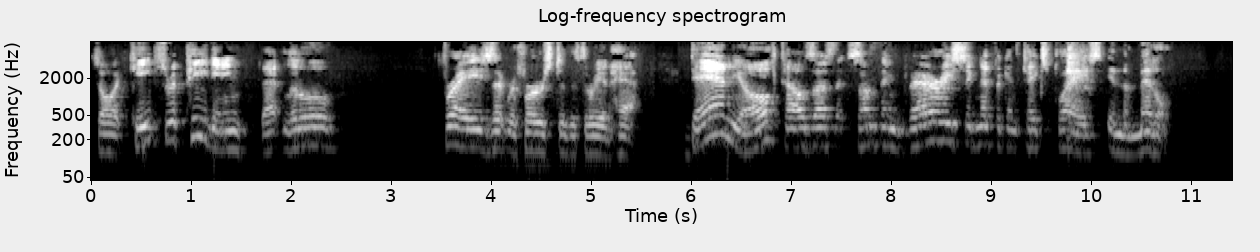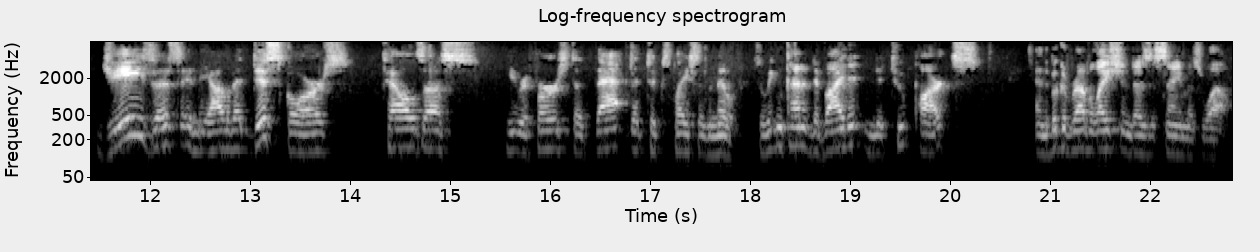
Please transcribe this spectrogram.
So it keeps repeating that little phrase that refers to the three and a half. Daniel tells us that something very significant takes place in the middle. Jesus in the Olivet Discourse tells us he refers to that that took place in the middle. So we can kind of divide it into two parts, and the book of Revelation does the same as well.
